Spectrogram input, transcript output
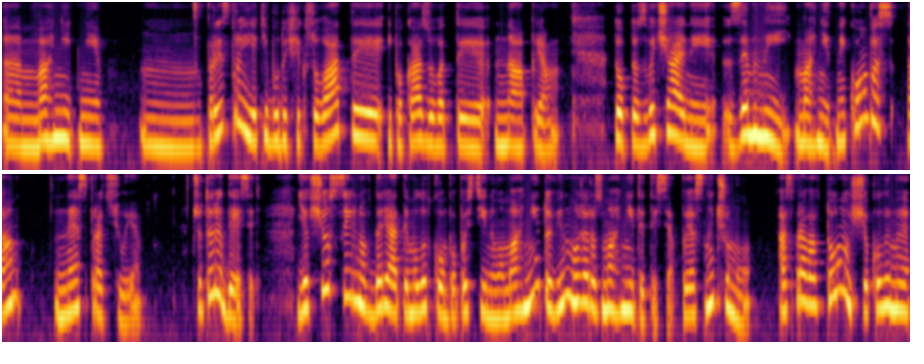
е, магнітні пристрої, які будуть фіксувати і показувати напрям. Тобто звичайний земний магнітний компас там не спрацює. 4.10. Якщо сильно вдаряти молотком по постійному магніту, він може розмагнітитися. Поясни чому. А справа в тому, що коли ми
